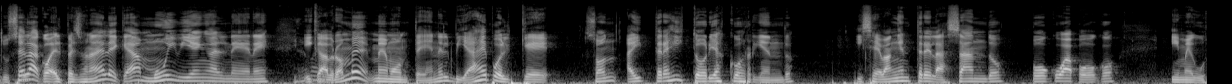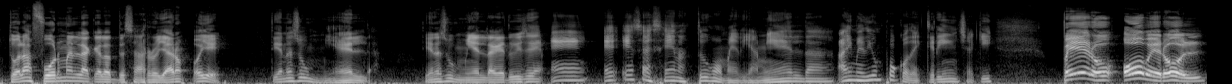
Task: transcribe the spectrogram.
Tú se la co- el personaje le queda muy bien al nene. y cabrón, me, me monté en el viaje porque son, hay tres historias corriendo y se van entrelazando poco a poco. Y me gustó la forma en la que los desarrollaron. Oye, tiene sus mierda. Tiene sus mierda que tú dices, eh, e- esa escena estuvo media mierda. Ay, me dio un poco de cringe aquí. Pero overall,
